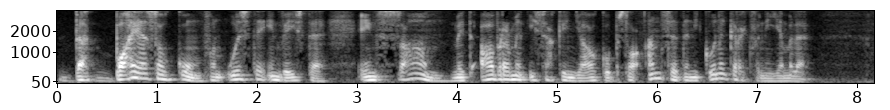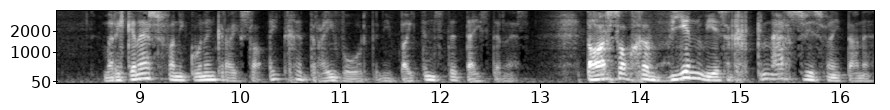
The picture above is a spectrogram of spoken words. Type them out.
dat baie sal kom van ooste en weste en saam met Abraham en Isak en Jakob sal aansit in die koninkryk van die hemele. Maar die kinders van die koninkryk sal uitgedryf word in die buitenste duisternis. Daar sal geween wees en geknars wees van die tande.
